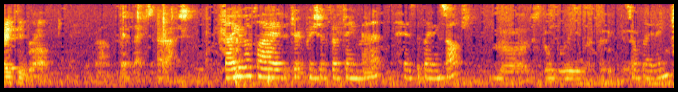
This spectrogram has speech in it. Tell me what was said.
80 bra. Right, perfect. Alright. Now you've applied direct pressure 15 minutes. Has the bleeding stopped? No, it's still bleeding. I think. Still bleeding.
